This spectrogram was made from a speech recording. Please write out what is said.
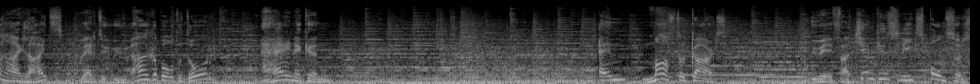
Deze highlights werden u aangeboden door Heineken en Mastercard, UEFA Champions League sponsors.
